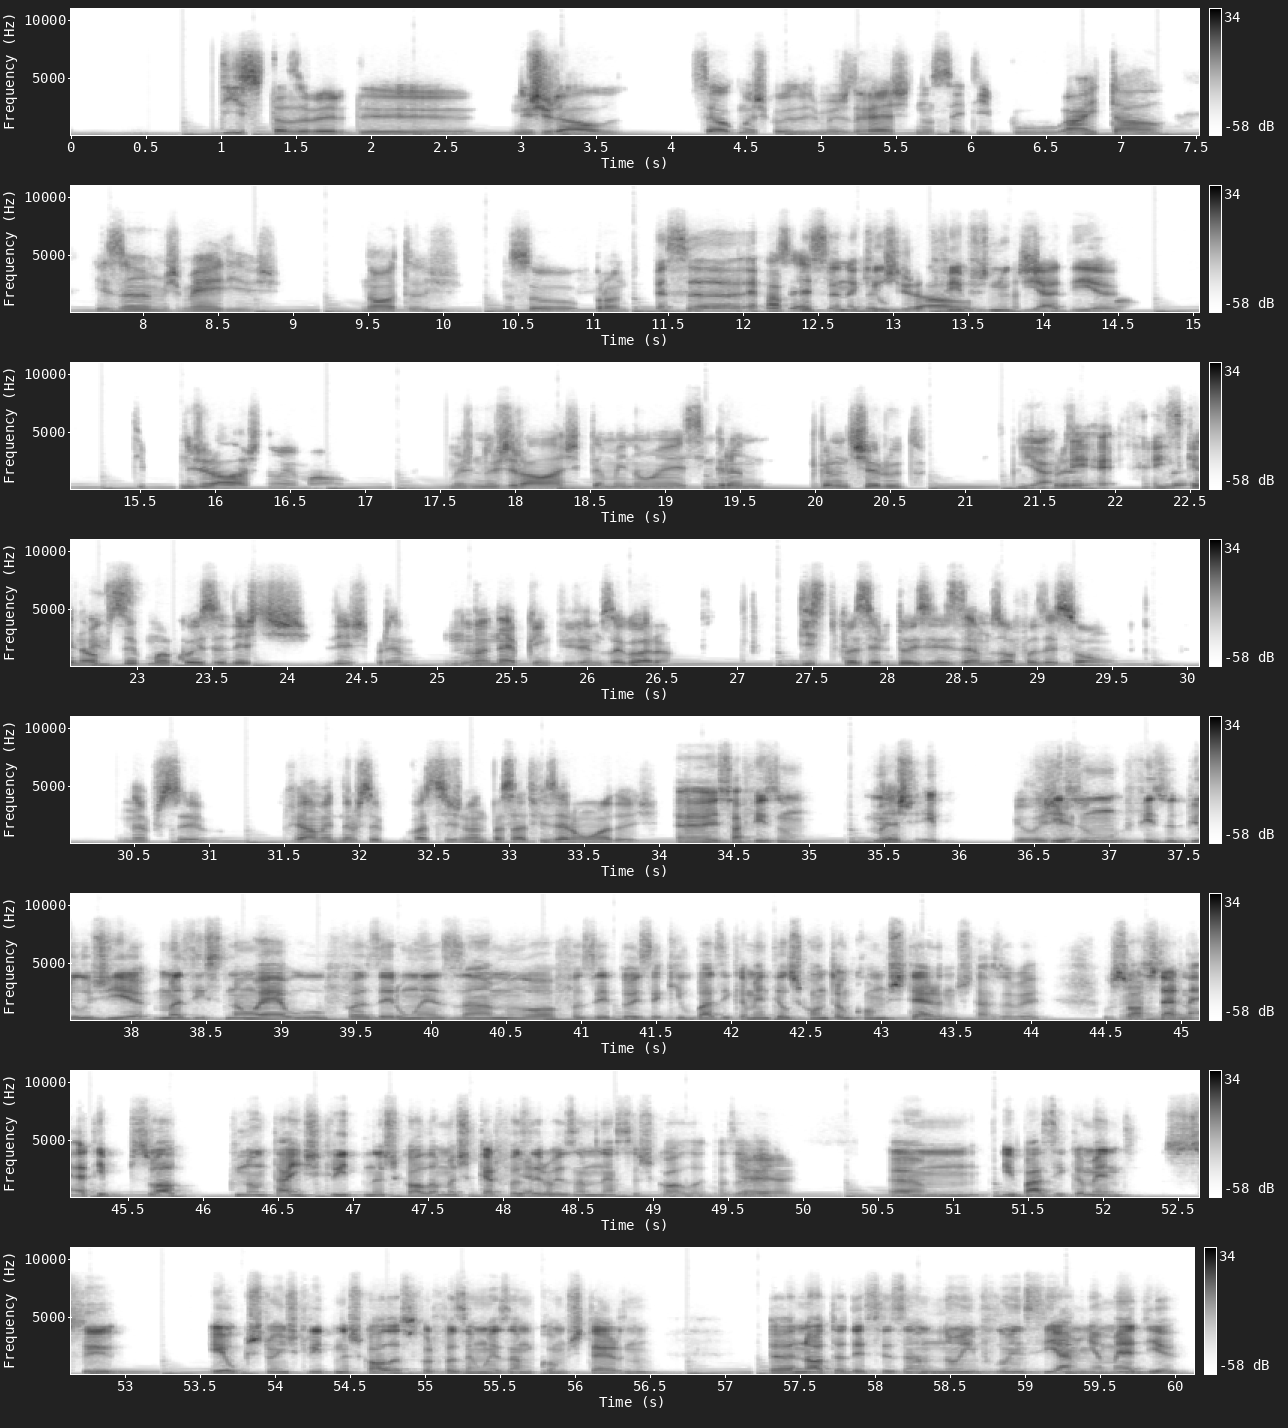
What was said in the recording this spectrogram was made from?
disso, estás a ver? De. No geral, sei algumas coisas, mas de resto não sei tipo. Ai tal, exames, médias, notas. Não sou. Pronto. Pensa, epá, Mas é pensa no naquilo geral, que vives no dia a dia. Tipo, no geral acho que não é mau. Mas no geral acho que também não é assim grande, grande charuto. Yeah, por é, exemplo, é, é isso que eu eu não penso. percebo uma coisa destes, destes, por exemplo, na época em que vivemos agora, disse de fazer dois exames ou fazer só um. Não percebo. Realmente não percebo. Vocês no ano passado fizeram um ou dois? Ah, eu só fiz um. Mas Biologia? fiz um, fiz o de biologia. Mas isso não é o fazer um exame ou fazer dois. Aquilo basicamente eles contam como externos, estás a ver? O pessoal Uhum. externo é tipo pessoal que não está inscrito na escola, mas quer fazer o exame nessa escola, estás a ver? É, é. Um, e basicamente, se eu que estou inscrito na escola, se for fazer um exame como externo, a nota desse exame não influencia a minha média.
